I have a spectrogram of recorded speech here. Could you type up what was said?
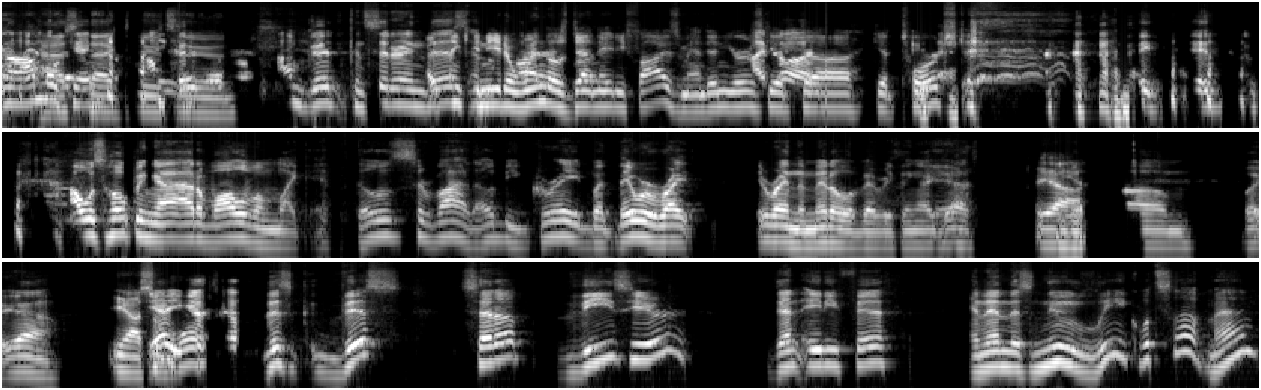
no, I'm okay. Hashtag too I'm good. soon. I'm good considering this. I think you need to win fire. those Denton 85s, man. Didn't yours I get uh, get torched? They did. I was hoping out of all of them, like if those survive, that would be great. But they were right. They were right in the middle of everything, I Yeah. guess. yeah, Um, but yeah, yeah. So yeah. You guys got this this setup. These here, Denton 85th, and then this new leak. What's up, man?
